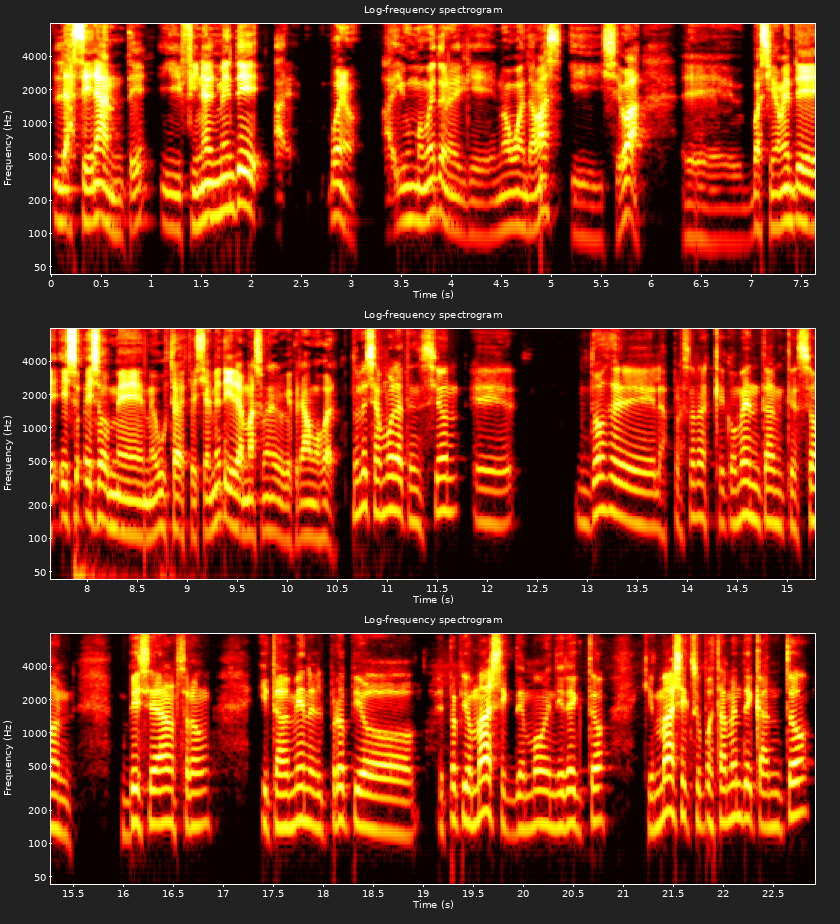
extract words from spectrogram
lacerante y finalmente, ah, bueno, hay un momento en el que no aguanta más y se va. Eh, básicamente, eso, eso me, gusta especialmente y era más o menos lo que esperábamos ver. ¿No le llamó la atención eh, dos de las personas que comentan, que son BC Armstrong y también el propio, el propio Magic de modo indirecto, que Magic supuestamente cantó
